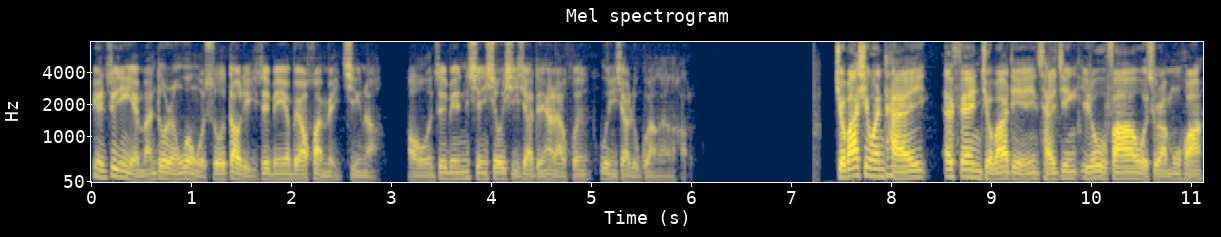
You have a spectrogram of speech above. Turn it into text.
因为最近也蛮多人问我，说到底这边要不要换美金了？好，我这边先休息一下，等下来问问一下卢冠安好了。九八新闻台 FM 九八点一财经一路发，我是阮木华。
